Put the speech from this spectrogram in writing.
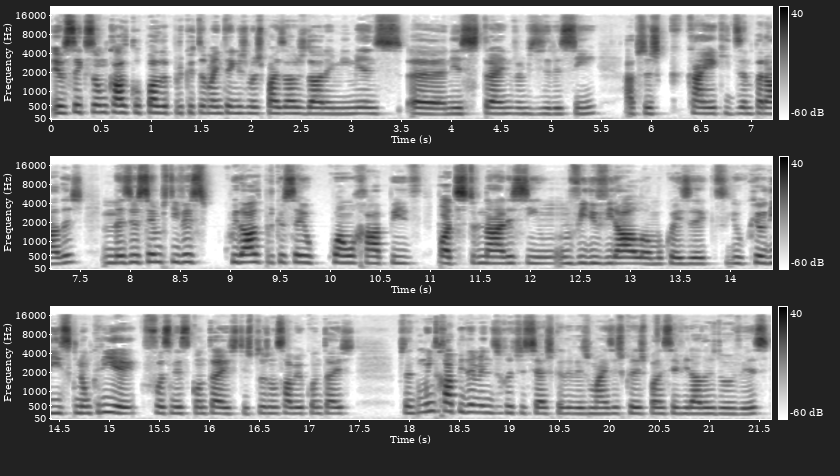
eu sei que sou um bocado culpada porque eu também tenho os meus pais a ajudarem-me imenso uh, nesse treino, vamos dizer assim. Há pessoas que caem aqui desamparadas, mas eu sempre tive esse cuidado porque eu sei o quão rápido pode se tornar assim um, um vídeo viral ou uma coisa que o que eu disse que não queria que fosse nesse contexto, as pessoas não sabem o contexto. Portanto, muito rapidamente nas redes sociais, cada vez mais, as coisas podem ser viradas do avesso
